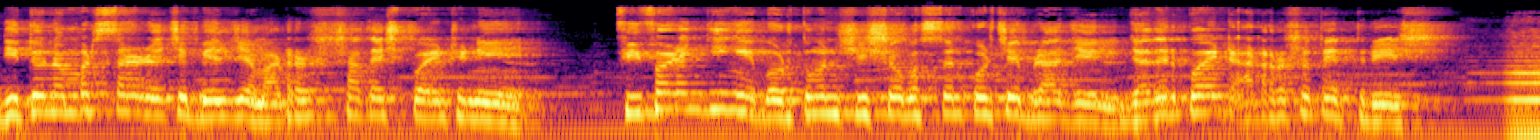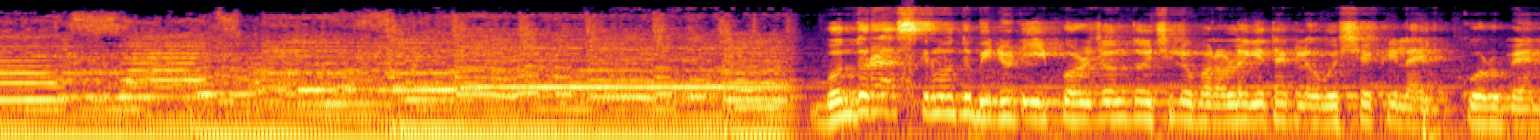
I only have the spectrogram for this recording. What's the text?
দ্বিতীয় নম্বর স্থানে রয়েছে বেলজিয়াম, আঠারোশো সাতাইশ পয়েন্ট নিয়ে। ফিফা র্যাঙ্কিংয়ে বর্তমান শীর্ষ অবস্থান করছে ব্রাজিল, যাদের পয়েন্ট আঠারোশো তেত্রিশ. বন্ধুরা, আজকের মতো ভিডিওটি এই পর্যন্তই ছিল। ভালো লেগে থাকলে অবশ্যই একটি লাইক করবেন।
